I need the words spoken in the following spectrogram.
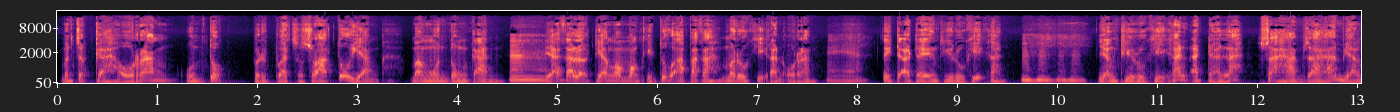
mencegah orang untuk berbuat sesuatu yang menguntungkan. Hmm. Ya kalau dia ngomong gitu apakah merugikan orang? Iya. Tidak ada yang dirugikan. Yang dirugikan adalah saham-saham yang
